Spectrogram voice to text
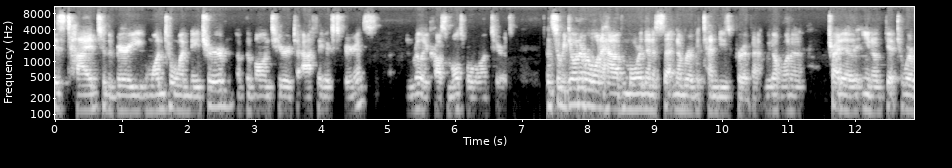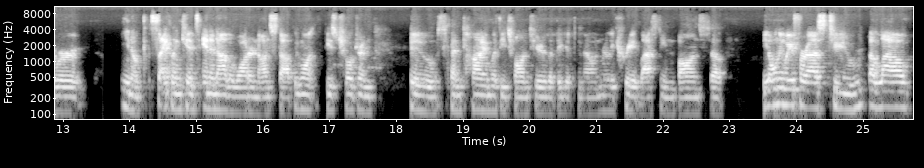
is tied to the very one-to-one nature of the volunteer to athlete experience and really across multiple volunteers. And so we don't ever want to have more than a set number of attendees per event. We don't want to try to you know get to where we're you know cycling kids in and out of the water nonstop. We want these children to spend time with each volunteer that they get to know and really create lasting bonds. So the only way for us to allow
